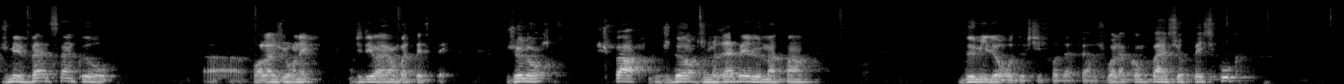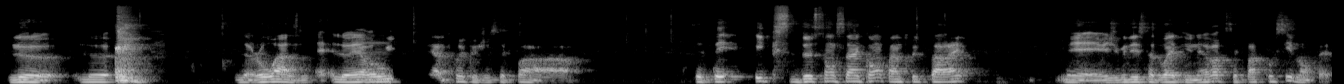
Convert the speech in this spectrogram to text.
je mets 25 euros euh, pour la journée. Je dis, ouais, on va tester. Je lance, je pars, je dors, je me réveille le matin. 2000 euros de chiffre d'affaires. Je vois la campagne sur Facebook. Le, le, le ROAS, le ROI, c'est un truc que je ne sais pas. C'était X250, un truc pareil. Mais je me dis, ça doit être une erreur. C'est pas possible, en fait.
